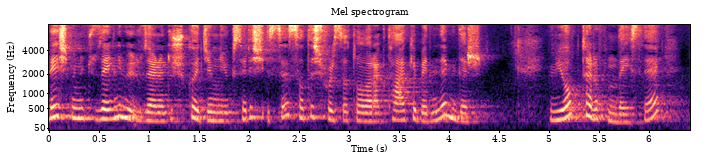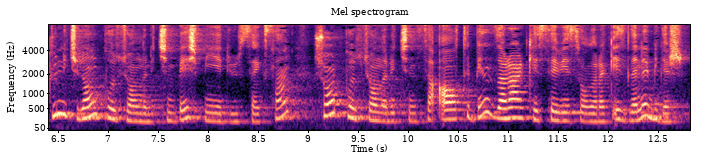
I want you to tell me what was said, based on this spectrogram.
5350 ve üzerine düşük hacimli yükseliş ise satış fırsatı olarak takip edilebilir. Viyop tarafında ise gün içi long pozisyonlar için 5780, short pozisyonlar için ise 6000 zarar kes seviyesi olarak izlenebilir.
